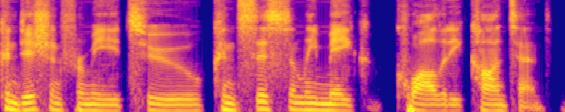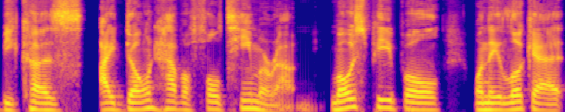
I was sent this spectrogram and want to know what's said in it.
condition for me to consistently make quality content because I don't have a full team around me. Most people, when they look at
